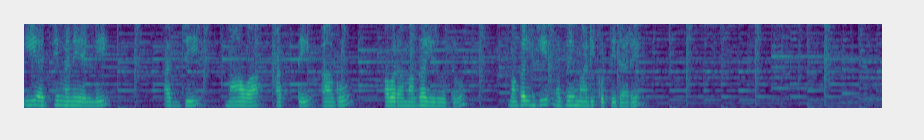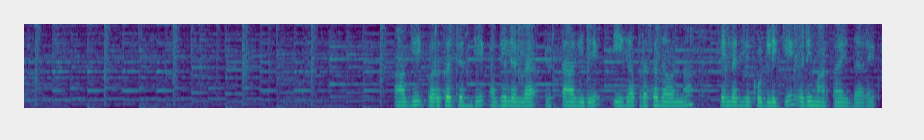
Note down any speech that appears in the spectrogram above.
ಈ ಅಜ್ಜಿ ಮನೆಯಲ್ಲಿ ಅಜ್ಜಿ, ಮಾವ, ಅತ್ತೆ ಹಾಗೂ ಅವರ ಮಗ ಇರುವುದು ಮಗಳಿಗೆ ಮದುವೆ ಮಾಡಿಕೊಟ್ಟಿದ್ದಾರೆ. ಹಾಗೆ ಕೊರಗಜ್ಜನಿಗೆ ಅಗೆಲೆಲ್ಲ ಇಟ್ಟಾಗಿದೆ. ಈಗ ಪ್ರಸಾದವನ್ನು ಎಲ್ಲರಿಗೆ ಕೊಡಲಿಕ್ಕೆ ರೆಡಿ ಮಾಡ್ತಾ ಇದ್ದಾರೆ.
